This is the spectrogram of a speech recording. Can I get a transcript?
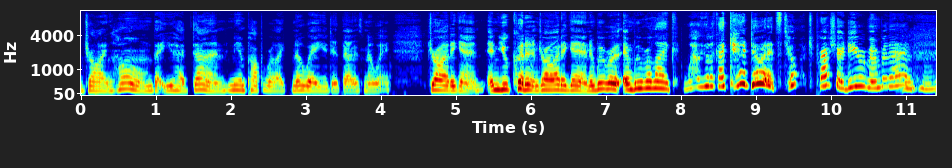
drawing home that you had done, me and Papa were like, no way you did that. There's no way. Draw it again. And you couldn't draw it again. And we were and we were like, wow, you're like, I can't do it. It's too much pressure. Do you remember that? Mm-hmm.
